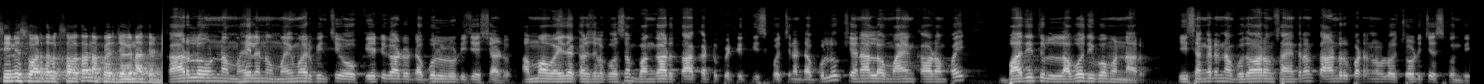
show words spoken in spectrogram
సీనియస్ వార్తలకు స్వాగతం నా పేరు జగన్నాథ్ రెడ్డి. కారులో ఉన్న మహిళను మైమర్పించి ఓ కేటుగాడు డబ్బులు లూటి చేశాడు. అమ్మ వైద్య ఖర్చుల కోసం బంగారు తాకట్టు పెట్టి తీసుకొచ్చిన డబ్బులు క్షణాల్లో మాయం కావడంపై బాధితులు లబోదిబోమన్నారు ఈ సంఘటన బుధవారం సాయంత్రం తాండూరు పట్టణంలో చోటు చేసుకుంది.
